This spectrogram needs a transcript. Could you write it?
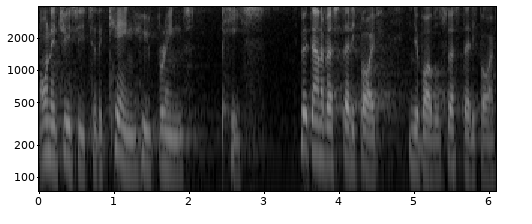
I want to introduce you to the King who brings peace. Look down at verse 35 in your Bibles, verse 35.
